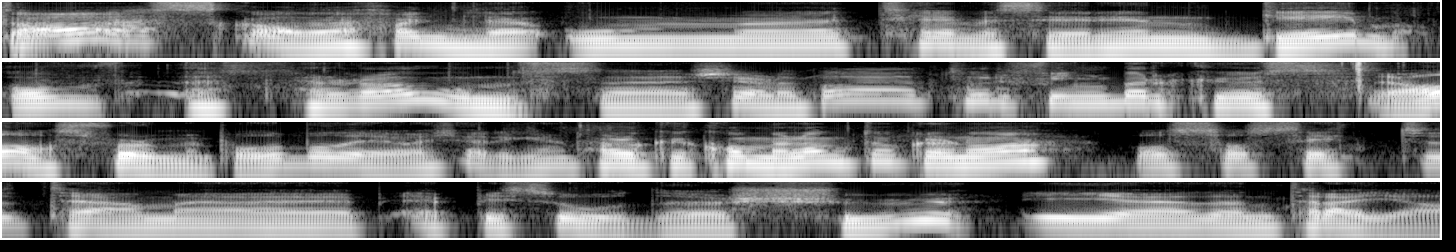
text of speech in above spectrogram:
Da skal det handle om eh, TV-serien Game of Thrones. Eh, Ser du på det, Torfinn Borchhus? Ja, så følger med på det, både jeg og kjerringa. Har dere kommet langt, dere nå? Og så sett til og med episode sju i eh, den tredje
